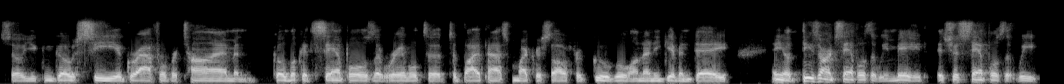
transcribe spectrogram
So you can go see a graph over time and go look at samples that we're able to, to bypass Microsoft or Google on any given day. And, you know, these aren't samples that we made. It's just samples that we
